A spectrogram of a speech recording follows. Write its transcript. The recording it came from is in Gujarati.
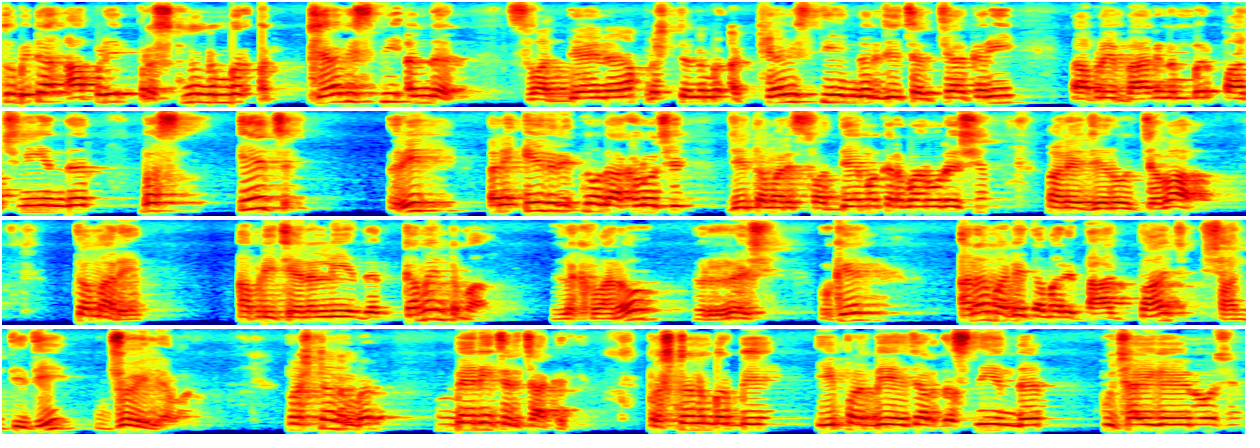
તો બેટા, આપણે પ્રશ્ન નંબર અઠ્યાવીસની અંદર, સ્વાધ્યાયના પ્રશ્ન નંબર અઠ્યાવીસની અંદર જે ચર્ચા કરી આપણે ભાગ નંબર પાંચની અંદર બસ એ જ રીત અને એ જ રીતનો દાખલો છે જે તમારે સ્વાધ્યાયમાં કરવાનો રહેશે અને જેનો જવાબ તમારે આપણી ચેનલની અંદર કમેન્ટમાં લખવાનો રહેશે. ઓકે? આના માટે તમારે ભાગ પાંચ શાંતિથી જોઈ લેવાનો. પ્રશ્ન નંબર બે ની ચર્ચા કરીએ. પ્રશ્ન નંબર બે, એ પણ બે હજાર દસની અંદર પૂછાઈ ગયેલો છે.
